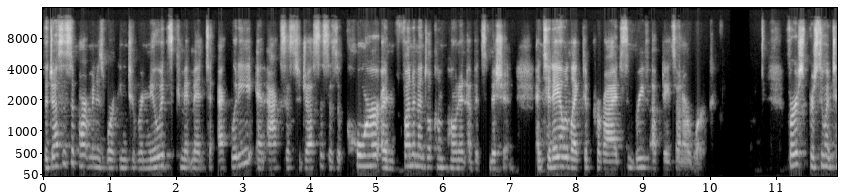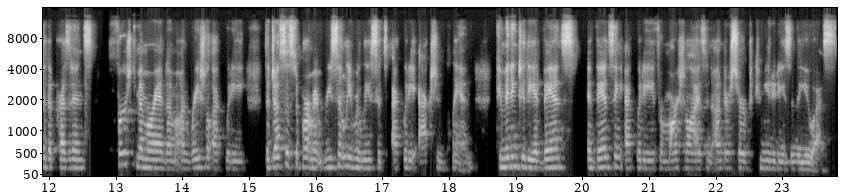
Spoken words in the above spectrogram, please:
The Justice Department is working to renew its commitment to equity and access to justice as a core and fundamental component of its mission. And today I would like to provide some brief updates on our work. First, pursuant to the President's first memorandum on racial equity, the Justice Department recently released its Equity Action Plan, committing to the advance, advancing equity for marginalized and underserved communities in the US.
